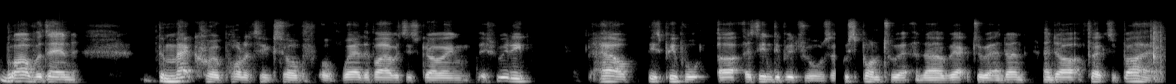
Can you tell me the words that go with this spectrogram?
rather than the macro politics of, of where the virus is going. It's really how these people, uh, as individuals, respond to it and uh, react to it and, and and are affected by it.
